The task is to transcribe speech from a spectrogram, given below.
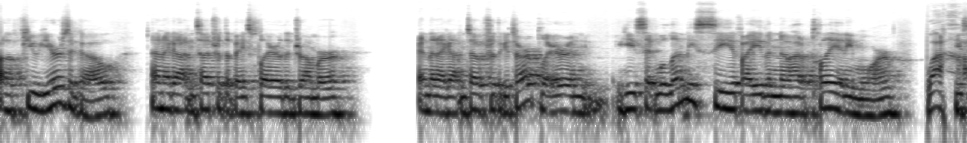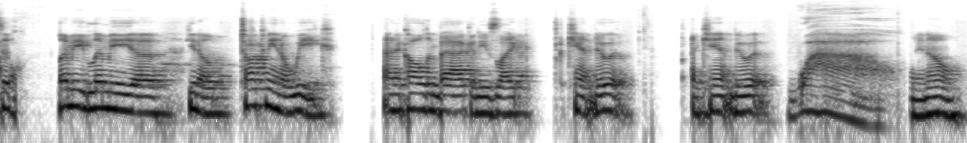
a few years ago, and I got in touch with the bass player, the drummer, and then I got in touch with the guitar player, and he said, "Well, let me see if I even know how to play anymore." Wow. He said, "Let me, let me, uh, you know, talk to me in a week." And I called him back, and he's like, "I can't do it. I can't do it. wow. I know."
